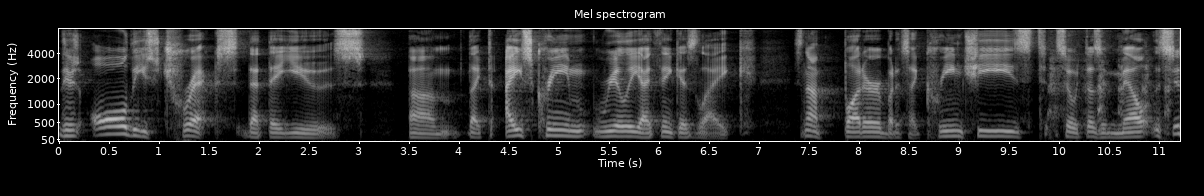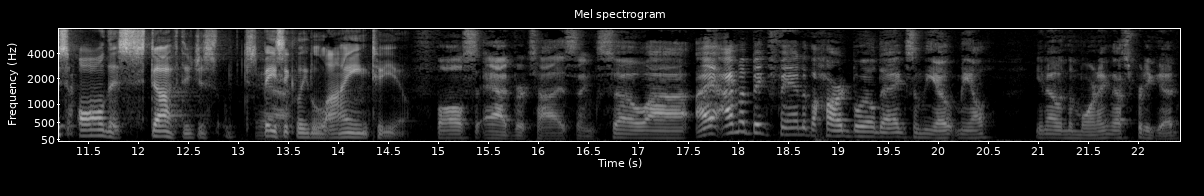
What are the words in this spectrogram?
there's all these tricks that they use Um, like ice cream, really, I think is like it's not butter, but it's like cream cheese, t- so it doesn't melt. It's just all this stuff. They're just just basically lying to you. false advertising. So uh, I, I'm a big fan of the hard-boiled eggs and the oatmeal. You know, in the morning, that's pretty good.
